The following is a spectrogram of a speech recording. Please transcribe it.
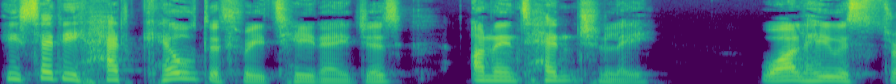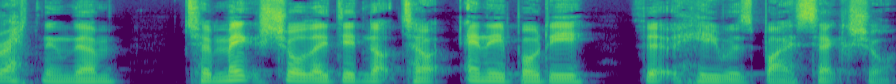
He said he had killed the three teenagers unintentionally while he was threatening them to make sure they did not tell anybody that he was bisexual.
